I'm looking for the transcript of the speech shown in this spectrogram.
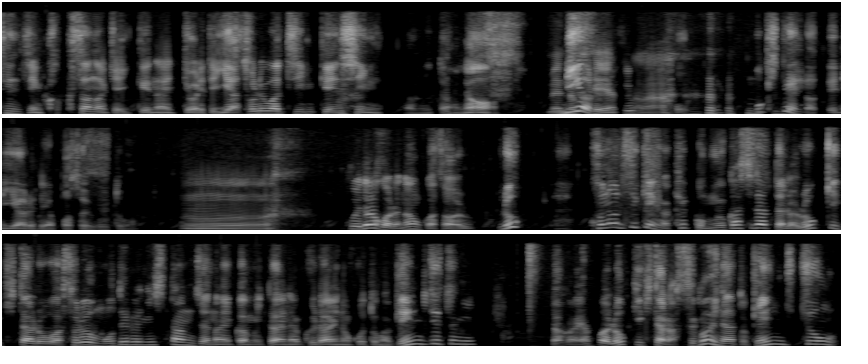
チンチン隠さなきゃいけないって言われて、いや、それは人権侵害だみたいな。リアルでつだな。起きてんだって、リアルでやっぱそういうこと。うーん。これだからなんかさ、ロッこの事件が結構昔だったら、ロッキー鬼太郎はそれをモデルにしたんじゃないかみたいなぐらいのことが現実に、だからやっぱロッキー鬼太郎はすごいなと、現実を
